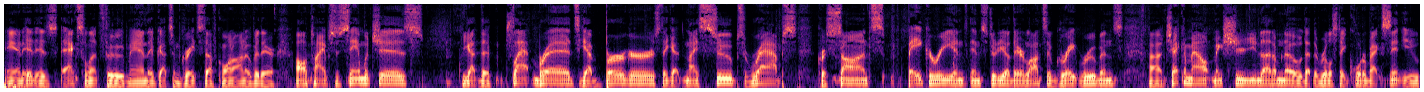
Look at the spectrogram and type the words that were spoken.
and it is excellent food, man. They've got some great stuff going on over there. All types of sandwiches. You got the flatbreads, you got burgers, they got nice soups, wraps, croissants, bakery in, in studio there. Lots of great Rubens. Uh, check them out. Make sure you let them know that the real estate quarterback sent you.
